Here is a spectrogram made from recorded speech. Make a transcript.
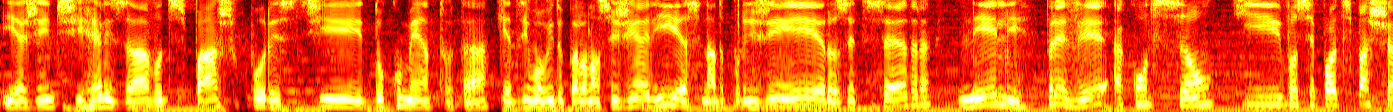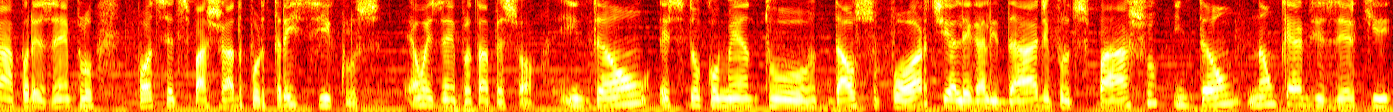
e a gente realizava o despacho por este documento, tá? Que é desenvolvido pela nossa engenharia, assinado por engenheiros, etc. Nele prevê a condição que você pode despachar. Por exemplo, pode ser despachado por três ciclos. É um exemplo, tá, pessoal? Então, esse documento dá o suporte e a legalidade para o despacho. Então, não quer dizer que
